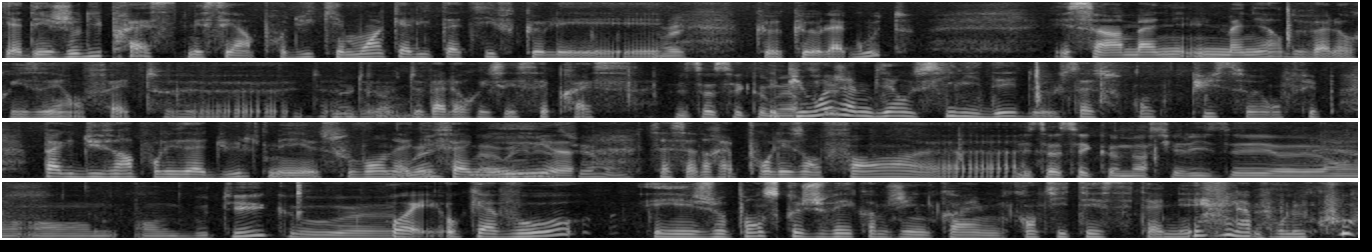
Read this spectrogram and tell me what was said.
Il y a des jolies presses, mais c'est un produit qui est moins qualitatif que, les, oui. que, que la goutte. Et c'est un mani une manière de valoriser en fait, euh, de, de, de, valoriser ces presses. Et ça c'est Et puis moi j'aime bien aussi l'idée de ça qu'on puisse, on fait pas que du vin pour les adultes, mais souvent on a des familles, bah oui, sûr, euh, ça s'adresse pour les enfants. Euh... Et ça c'est commercialisé euh, en, en, en, boutique ou? Oui, au caveau. Et je pense que je vais, comme j'ai quand même une quantité cette année, là pour le coup,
